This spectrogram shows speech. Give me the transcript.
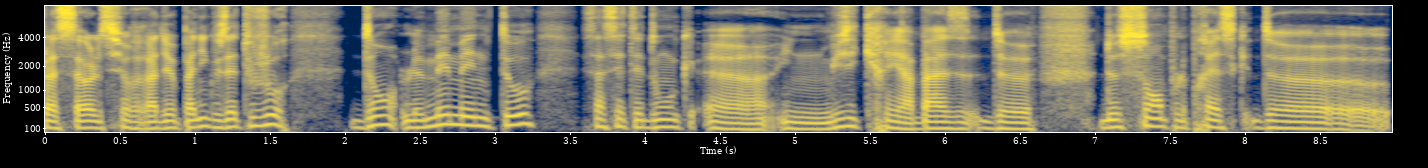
Chassol sur Radio Panique. Vous êtes toujours dans le Memento. Ça, c'était donc euh, une musique créée à base de, de samples presque, de,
